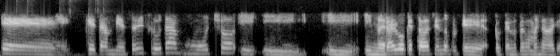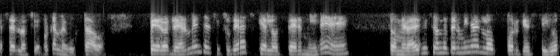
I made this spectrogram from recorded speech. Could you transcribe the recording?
eh, que también se disfruta mucho y, y, y, y, no era algo que estaba haciendo porque, porque no tengo más nada que hacer, lo hacía porque me gustaba. Pero realmente si supieras que lo terminé, tomé la decisión de terminarlo porque sigo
